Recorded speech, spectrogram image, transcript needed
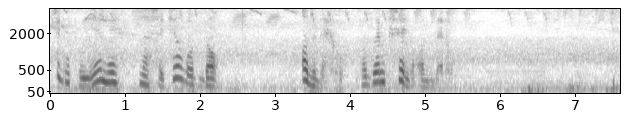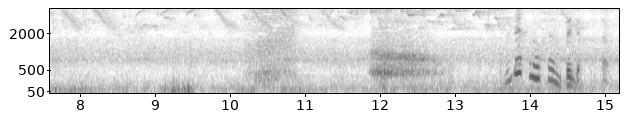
Przygotujemy nasze ciało do oddechu, do głębszego oddechu. вдих носом, видих. Ставимо.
